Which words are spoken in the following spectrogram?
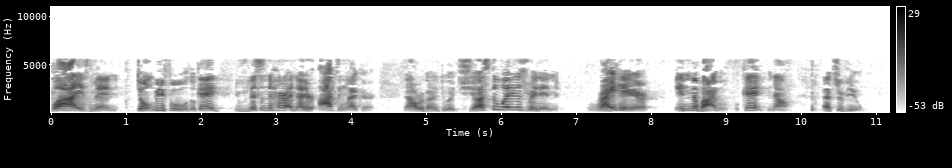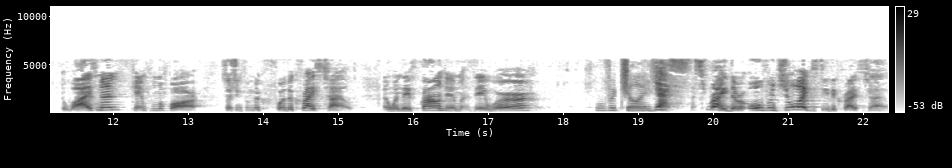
wise men. Don't be fooled, okay? You've listened to her and now you're acting like her. Now we're going to do it just the way it is written, right here in the Bible, okay? Now, let's review. The wise men came from afar, searching from the, for the Christ child. And when they found him, they were Overjoyed. Yes, that's right. They were overjoyed to see the Christ child.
